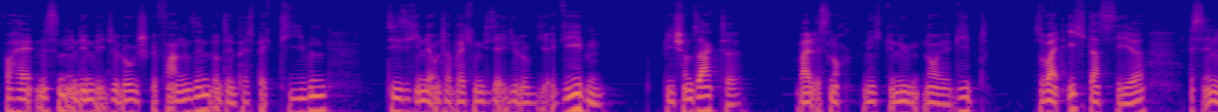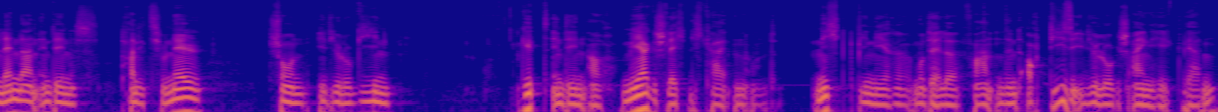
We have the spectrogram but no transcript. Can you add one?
Verhältnissen, in denen wir ideologisch gefangen sind und den Perspektiven, die sich in der Unterbrechung dieser Ideologie ergeben. Wie ich schon sagte, weil es noch nicht genügend neue gibt. Soweit ich das sehe, ist in Ländern, in denen es traditionell schon Ideologien gibt, in denen auch mehr Geschlechtlichkeiten und nicht-binäre Modelle vorhanden sind, auch diese ideologisch eingehegt werden,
